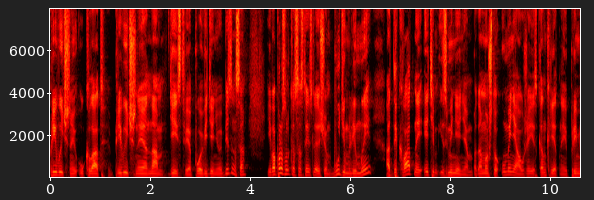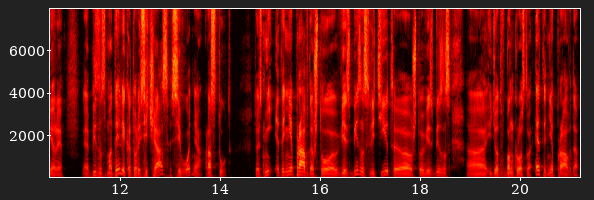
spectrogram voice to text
привычный уклад, привычные нам действия по ведению бизнеса. И вопрос только состоит в следующем. Будем ли мы адекватны этим изменениям? Потому что у меня уже есть конкретные примеры э, бизнес-моделей, которые сейчас, сегодня растут. То есть это неправда, что весь бизнес летит, э, что весь бизнес э, идет в банкротство. Это неправда.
